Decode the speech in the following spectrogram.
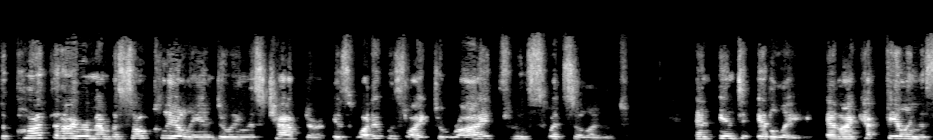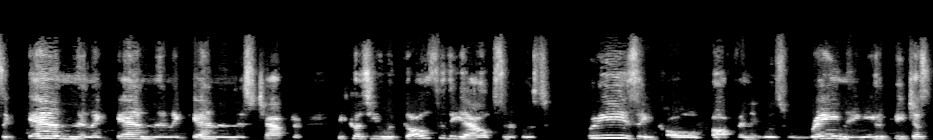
The part that I remember so clearly in doing this chapter is what it was like to ride through Switzerland and into Italy. And I kept feeling this again and again and again in this chapter because you would go through the Alps and it was freezing cold and it was raining. You'd be just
